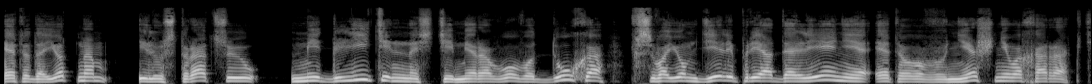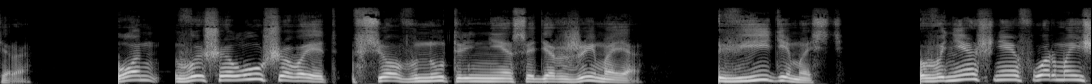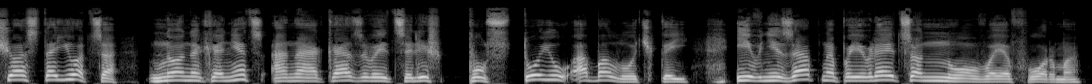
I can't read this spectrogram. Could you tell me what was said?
Это дает нам иллюстрацию медлительности мирового духа в своем деле преодоления этого внешнего характера. Он вышелушивает все внутреннее содержимое, видимость. Внешняя форма еще остается – но, наконец, она оказывается лишь пустою оболочкой, и внезапно появляется новая форма.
